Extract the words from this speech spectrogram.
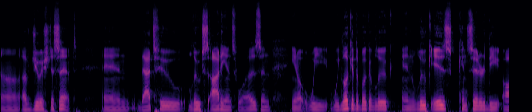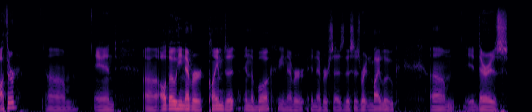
uh, of Jewish descent. And that's who Luke's audience was. And, you know, we, we look at the book of Luke, and Luke is considered the author. Um, and uh, although he never claims it in the book, he never it never says this is written by Luke. Um, it, there is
